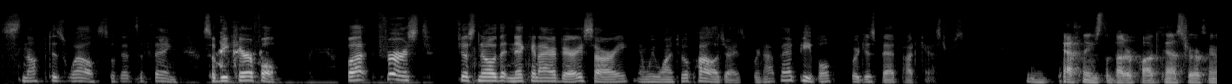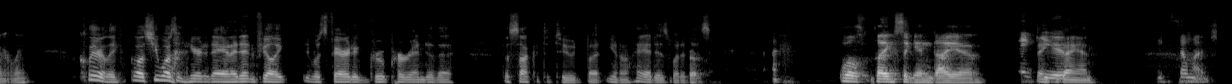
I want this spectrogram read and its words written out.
snuffed as well. So that's a thing. So be careful. But first, just know that Nick and I are very sorry and we want to apologize. We're not bad people, we're just bad podcasters. Kathleen's the better podcaster, apparently. Clearly. Well, she wasn't here today, and I didn't feel like it was fair to group her into the the suckitude, but you know, hey, it is what it is. Well, thanks again, Dianne. Thank, Thank you. you, Dianne. Thanks so much.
